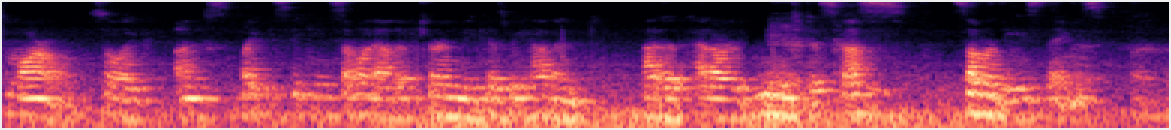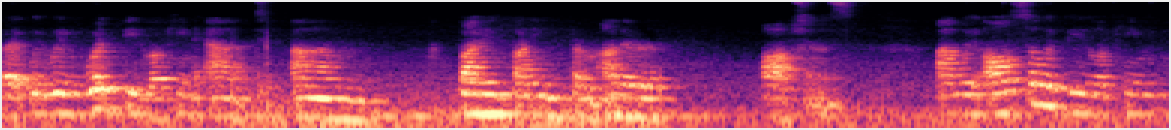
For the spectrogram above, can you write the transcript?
tomorrow, so like, I'm s- might be speaking somewhat out of turn because we haven't had a, had our meeting to discuss some of these things. But we, we would be looking at, um, finding funding from other options. Um, we also would be looking,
